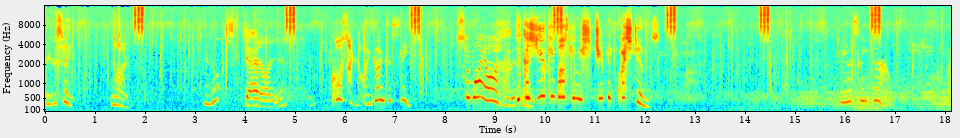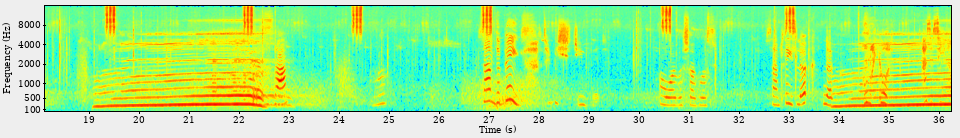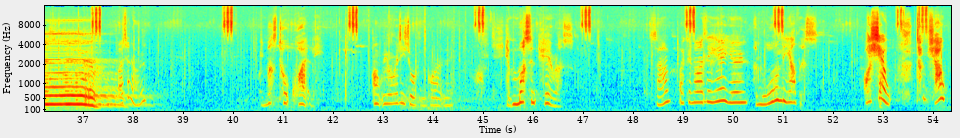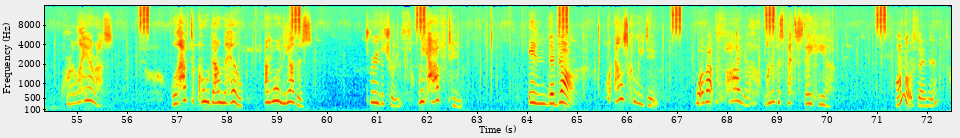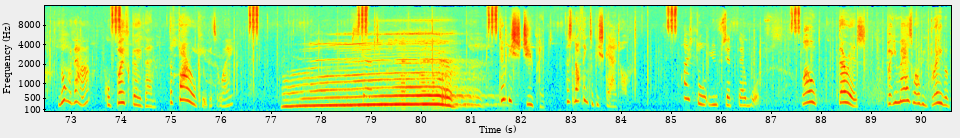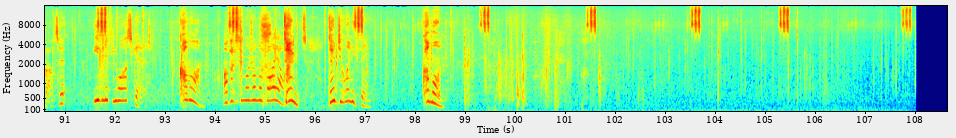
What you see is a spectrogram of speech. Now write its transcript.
Are you asleep? No. You're not scared, are you? Of course I'm not. I'm going to sleep. So why aren't you asleep? Because you keep asking me stupid questions. Are you asleep now? Sam? Huh? Sam, the beast. Don't be stupid. Oh, I wish I was. Sam, please look. Look. Mm. Oh my god. Has it seen us? I don't know. We must talk quietly. Aren't we already talking quietly? It mustn't hear us. Sam, I can hardly hear you. And warn the others. Or shout. Don't shout, or it'll hear us. We'll have to crawl down the hill and warn the others. Through the trees. We have to. In the dark. What else can we do? What about the fire? One of us better stay here. I'm not staying here. Not with that. We'll both go then. The fire will keep it away. Don't be stupid. There's nothing to be scared of. I thought you said there was. Well, there is. But you may as well be brave about it, even if you are scared. Come on. Some wood on the fire. Don't. Don't do anything. Come on.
